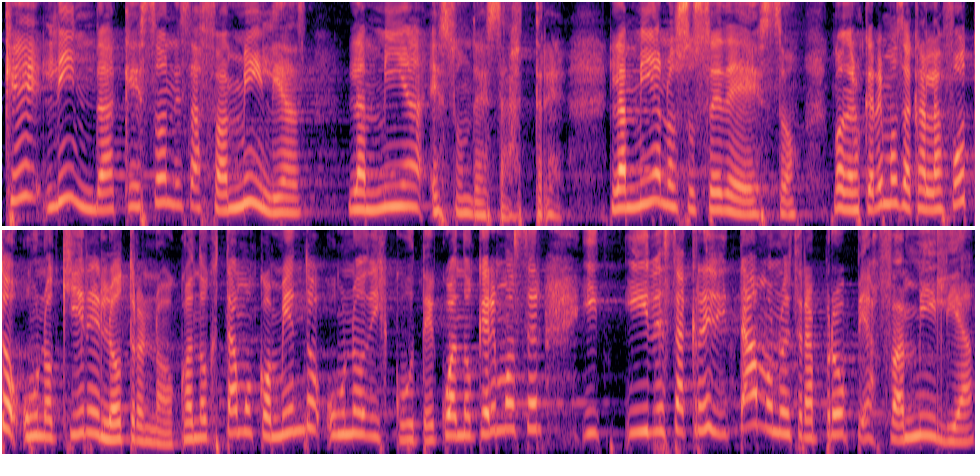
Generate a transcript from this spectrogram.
qué linda que son esas familias. La mía es un desastre. La mía no sucede eso. Cuando nos queremos sacar la foto, uno quiere, el otro no. Cuando estamos comiendo, uno discute. Cuando queremos ser y desacreditamos nuestra propia familia,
